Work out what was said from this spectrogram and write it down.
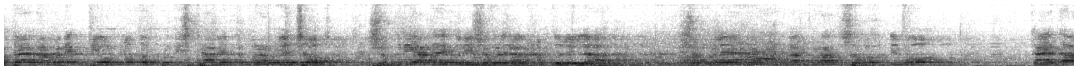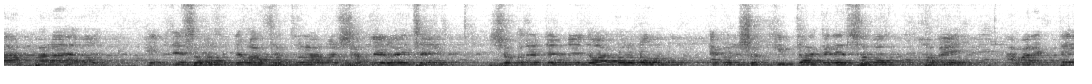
অতএব এমন একটি উন্নত প্রতিষ্ঠানে তোমরা রয়েছ। শুক্রিয়া আদায় করি সকলে আলহামদুলিল্লাহ। সকলে এখন আমরা কোরআন সবক নিব, কায়দা আম্পারা এবং হিফজি সবক নেওয়া ছাত্ররা আমার সামনে রয়েছে। সকলের জন্য দোয়া করব। এখন সংক্ষিপ্ত আকারে সবক হবে। আমার একটাই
